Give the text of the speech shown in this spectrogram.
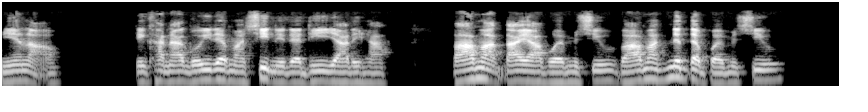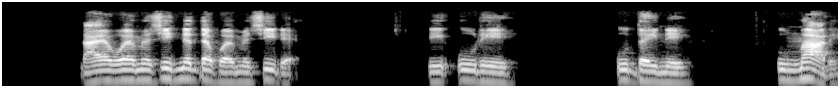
မြင်လာအောင်ဒီခန္ဓာကိုယ်ကြီးထဲမှာရှိနေတဲ့ဒီຢာတွေဟာ ဘာမှတာယာပွဲမရှိဘူးဘာမှနှစ်သက်ပွဲမရှိဘူးတာယာပွဲမရှိ နှစ်သက်ပွဲမရှိတဲ့ဒီဥတွေဥဒိန်နေဥမတွေ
